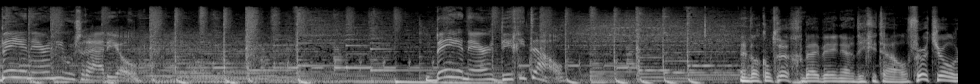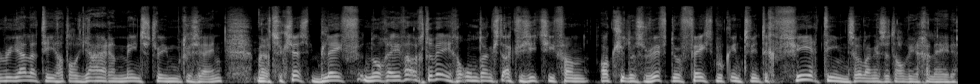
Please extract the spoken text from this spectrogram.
BNR Nieuwsradio. BNR Digitaal. En welkom terug bij BNR Digitaal. Virtual reality had al jaren mainstream moeten zijn, maar het succes bleef nog even achterwege, ondanks de acquisitie van Oculus Rift door Facebook in 2014. Zo lang is het alweer geleden.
